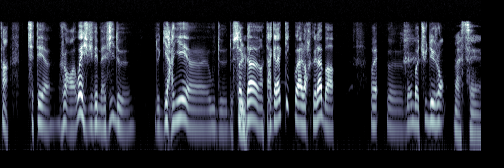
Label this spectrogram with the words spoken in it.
Enfin, c'était genre, ouais, je vivais ma vie de, de guerrier ou de, de soldat euh, intergalactique, quoi. Alors que là, bah, ouais, bon, bah, tue des gens. C'est.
